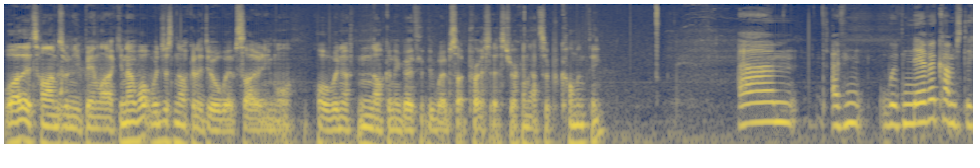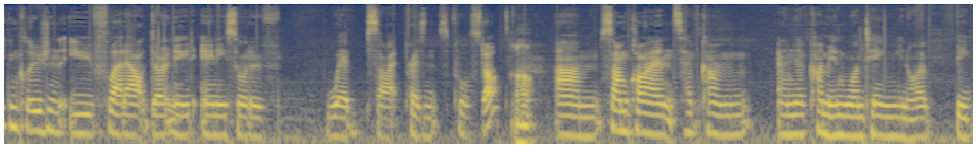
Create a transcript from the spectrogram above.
Well, are there times when you've been like, you know what, we're just not going to do a website anymore, or we're not, not going to go through the website process? Do you reckon that's a common thing? Um, I've n- we've never come to the conclusion that you flat out don't need any sort of website presence. Full stop. Uh-huh. Um, some clients have come and they've come in wanting, you know, a big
